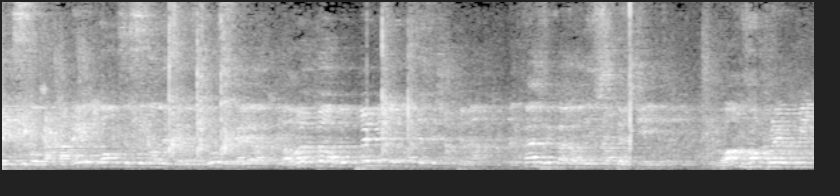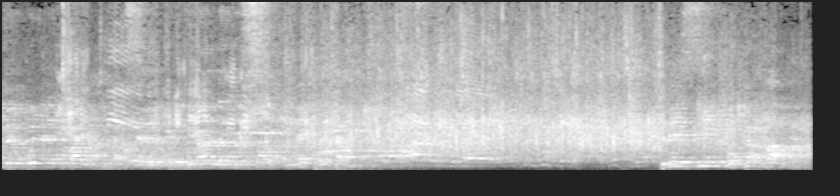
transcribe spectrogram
au Cambari, 11 secondes et 0-0, c'est d'ailleurs le record, le premier record de ce championnat, le first record of this championship. 100 meter winner final, c'est le final de 100 mètres carrés. Blessé au Cambari.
